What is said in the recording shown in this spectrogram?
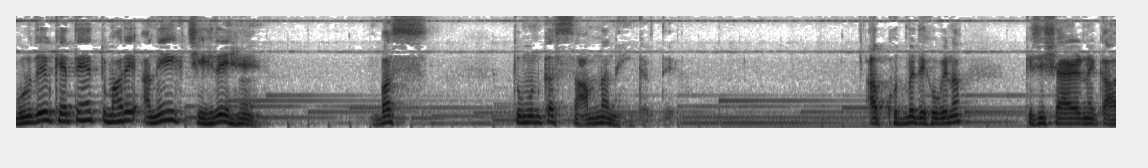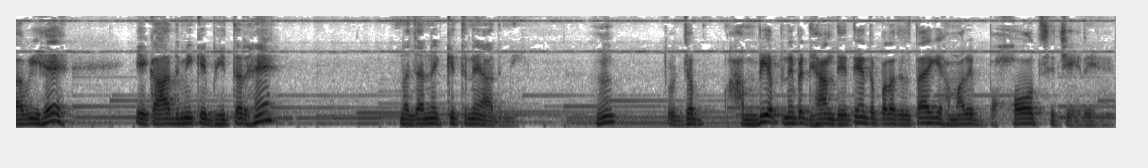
गुरुदेव कहते हैं, तुम्हारे अनेक चेहरे हैं, बस तुम उनका सामना नहीं करते। आप खुद में देखोगे ना, किसी शायर ने कहा भी है, एक आदमी के भीतर हैं, न जाने कितने आदमी। हम्म? तो जब हम भी अपने पे ध्यान देते हैं तो पता चलता है कि हमारे बहुत से चेहरे हैं,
